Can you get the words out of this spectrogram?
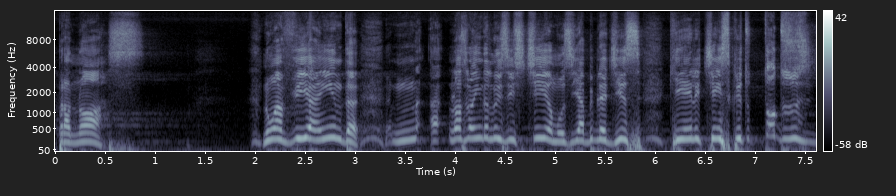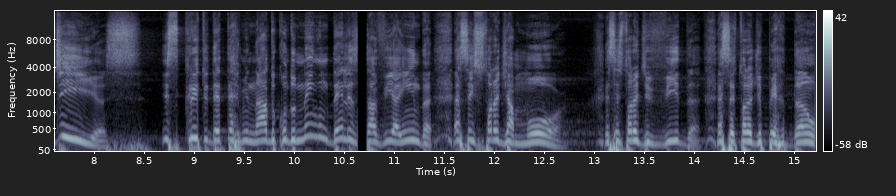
para nós. Não havia ainda, nós ainda não existíamos, e a Bíblia diz que ele tinha escrito todos os dias, escrito e determinado, quando nenhum deles havia ainda, essa história de amor, essa história de vida, essa história de perdão,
